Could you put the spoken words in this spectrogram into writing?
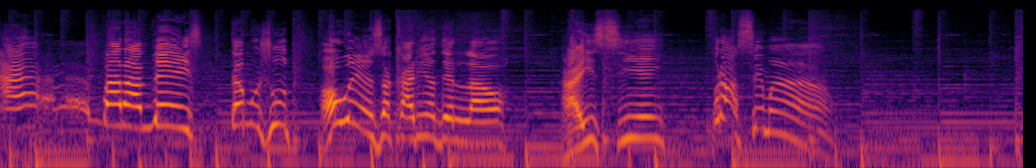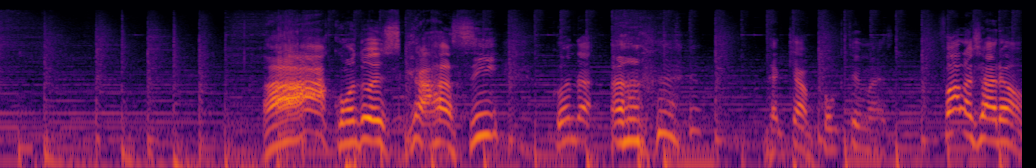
Ah, parabéns, tamo junto. Olha o Enzo, a carinha dele lá, ó. Aí sim, hein? Próxima. Ah, quando eu escarro assim, quando... A... Daqui a pouco tem mais. Fala, Jarão.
